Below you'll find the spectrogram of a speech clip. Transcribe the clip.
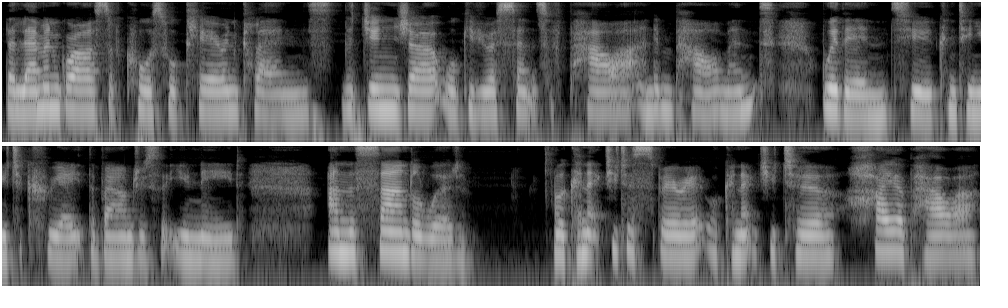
The lemongrass, of course, will clear and cleanse. The ginger will give you a sense of power and empowerment within to continue to create the boundaries that you need. And the sandalwood will connect you to spirit, will connect you to higher power,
